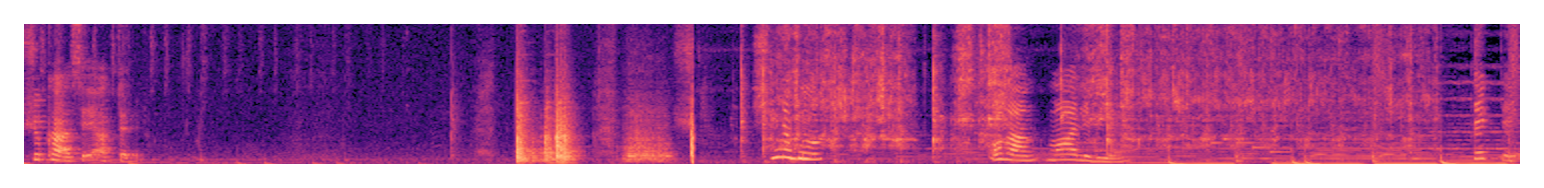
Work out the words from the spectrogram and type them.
şu kaseye aktarıyorum. Şimdi bu olan muhallebiye tek tek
